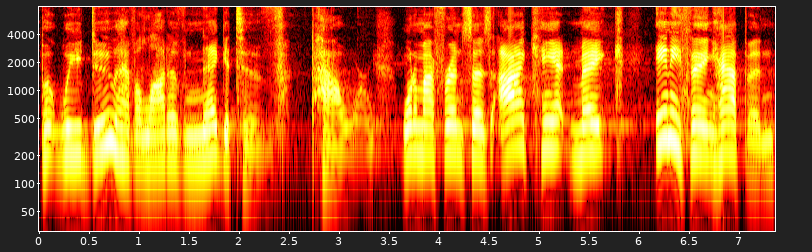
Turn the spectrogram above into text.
but we do have a lot of negative power. One of my friends says, I can't make anything happen,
